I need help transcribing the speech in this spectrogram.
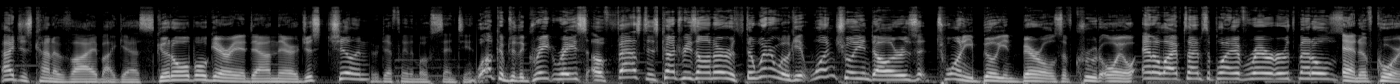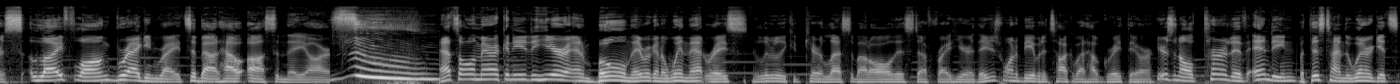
I just kind of vibe, I guess. Good old Bulgaria down there, just chilling. They're definitely the most sentient. Welcome to the great race of fastest countries on Earth. The winner will get $1 trillion, 20 billion barrels of crude oil, and a lifetime supply of rare earth metals. And of course, lifelong bragging rights about how awesome they are. Zoom! That's all America needed to hear, and boom, they were gonna win that race. They literally could care less about all this stuff right here. They just want to be able to talk about how great they are. Here's an alternative ending, but this time the winner gets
